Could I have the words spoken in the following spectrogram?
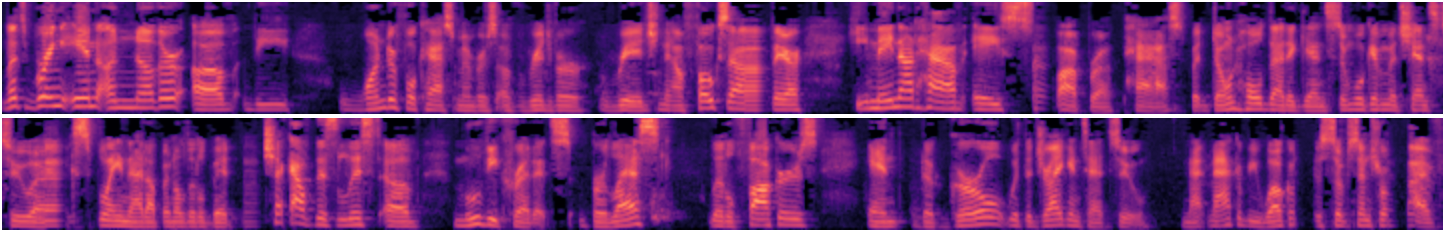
let's bring in another of the wonderful cast members of River Ridge. Now, folks out there, he may not have a soap opera past, but don't hold that against him. We'll give him a chance to uh, explain that up in a little bit. Check out this list of movie credits. Burlesque, Little Fockers, and The Girl with the Dragon Tattoo. Matt Maccabee, welcome to Soap Central Live.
